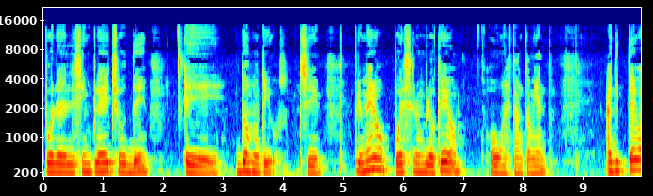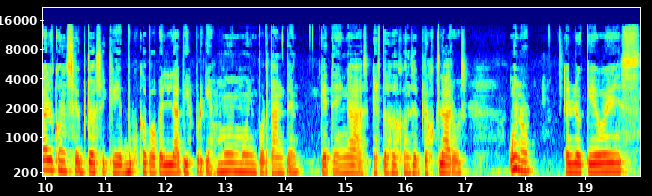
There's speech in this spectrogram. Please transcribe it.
por el simple hecho de eh, dos motivos. ¿sí? Primero puede ser un bloqueo o un estancamiento. Aquí te va el concepto, así que busca papel y lápiz porque es muy muy importante que tengas estos dos conceptos claros. Uno el bloqueo es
